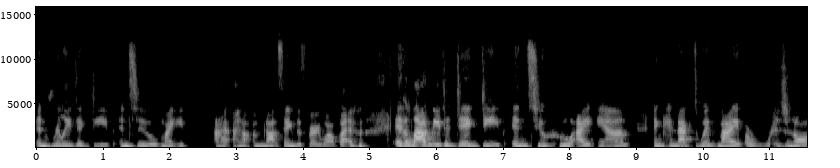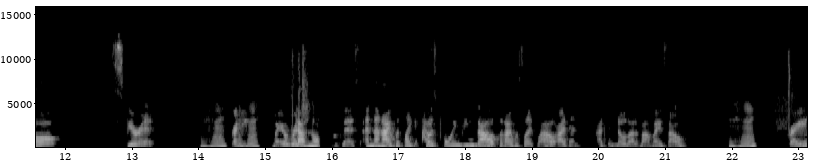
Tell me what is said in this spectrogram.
and really dig deep into my I, am not saying this very well, but it allowed me to dig deep into who I am and connect with my original spirit. Mm-hmm, right? Mm-hmm. My original yeah. purpose. And then I would like, I was pulling things out that I was like, wow, I didn't, I didn't know that about myself. Mm-hmm. Right.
